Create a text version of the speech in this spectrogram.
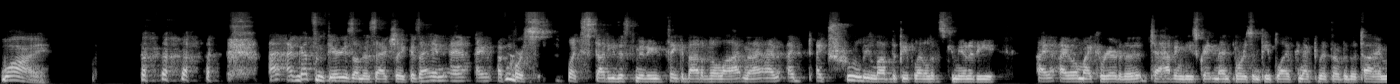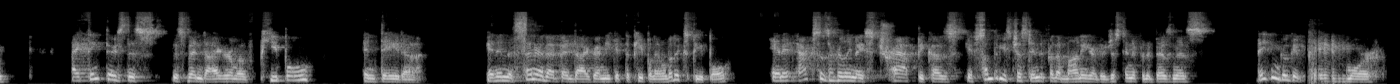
why? I, have got some theories on this actually, because I, I, of course, like study this community, think about it a lot, and I, I, I truly love the people in analytics community. I, I owe my career to the, to having these great mentors and people I've connected with over the time. I think there's this this Venn diagram of people and data and in the center of that Venn diagram, you get the people analytics people. And it acts as a really nice trap because if somebody's just in it for the money or they're just in it for the business, they can go get paid more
